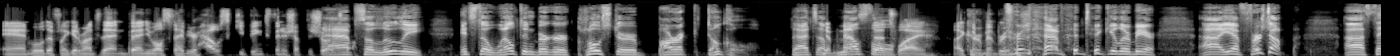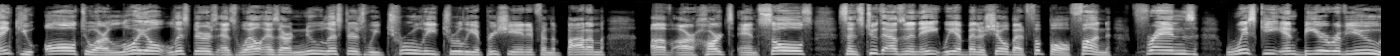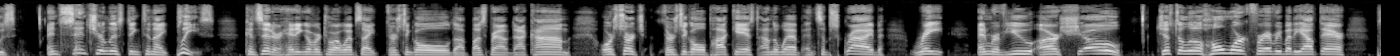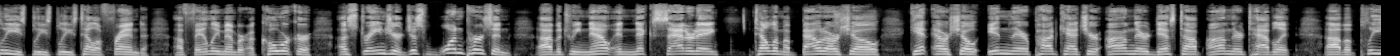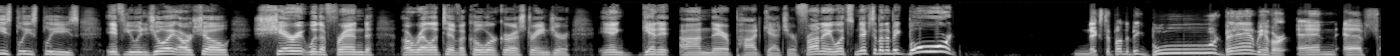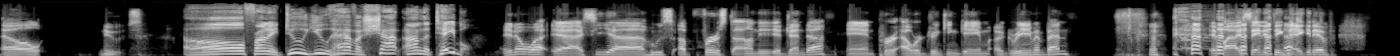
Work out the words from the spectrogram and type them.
and we'll definitely get around to that. And Ben, you also have your housekeeping to finish up the show. as well. Absolutely. It's the Weltenburger Kloster Barock Dunkel. That's a Yep, that's- mouthful. That's, why I can remember for that particular beer. Uh, yeah, first up, uh, thank you all to our loyal listeners as well as our new listeners. We truly, truly appreciate it from the bottom of our hearts and souls. Since 2008, we have been a show about football, fun, friends, whiskey, and beer reviews. And since you're listening tonight, please consider heading over to our website, thirstandgoal.buzzsprout.com or search Thirst and Goal Podcast on the web and subscribe, rate, and review our show. Just a little homework for everybody out there. Please, please, please tell a friend, a family member, a coworker, a stranger, just one person uh, between now and next Saturday. Tell them about our show. Get our show in their podcatcher, on their desktop, on their tablet. Uh, but please, please, please, if you enjoy our show, share it with a friend, a relative, a coworker, a stranger, and get it on their podcatcher. Frane, what's next up on the big board? Next up on the big board, Ben, we have our NFL news. Oh, Frane, do you have a shot on the table? You know what? Yeah, I see uh, who's up first on the agenda. And per our drinking game agreement, Ben, if I say anything negative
